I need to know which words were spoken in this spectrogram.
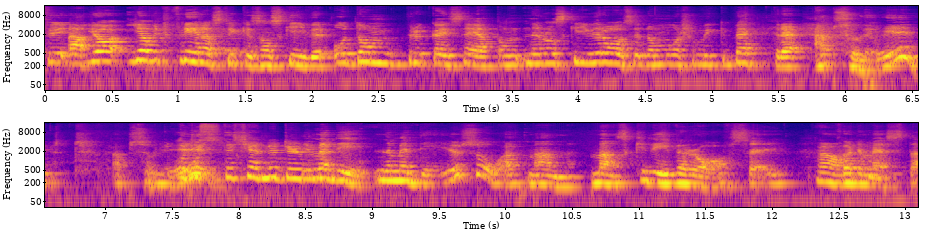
För Ja. jag, jag vet flera stycken som skriver och de brukar ju säga att de, när de skriver av sig, de mår så mycket bättre. Absolut, absolut. Och det, det känner du Ja, men, det, nej, men det är ju så att man, man skriver av sig Ja. för det mesta.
